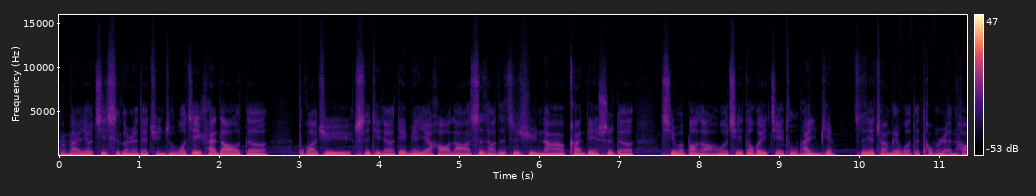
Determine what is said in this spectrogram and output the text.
大概有几十个人的群组，我自己看到的，不管去实体的店面也好啦，市场的资讯啊，看电视的新闻报道，我其实都会截图拍影片，直接传给我的同仁哈。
